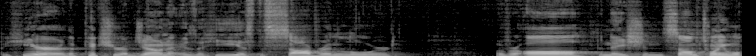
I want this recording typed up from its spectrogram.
But here, the picture of Jonah is that he is the sovereign Lord over all the nations. Psalm 20,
